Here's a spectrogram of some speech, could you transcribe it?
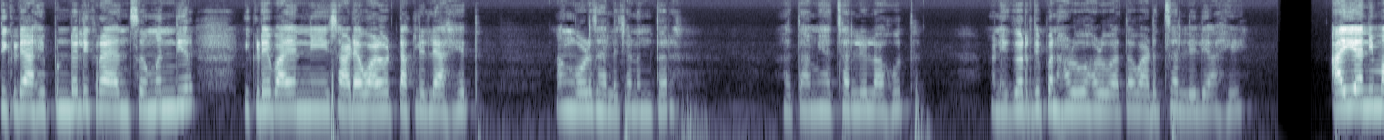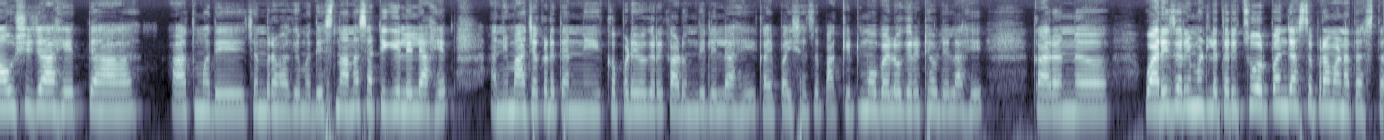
तिकडे आहे पुंडलिकरायांचं मंदिर. इकडे बायांनी साड्या वाळवत टाकलेल्या आहेत. आंघोळ झाल्याच्यानंतर आता आम्ही आज चाललेलो आहोत. आणि गर्दी पण हळूहळू आता वाढत चाललेली आहे. आई आणि मावशी ज्या आहेत त्या आतमध्ये चंद्रभागेमध्ये स्नानासाठी गेलेले आहेत आणि माझ्याकडे त्यांनी कपडे वगैरे काढून दिलेले आहे काही पैशाचं पाकिट मोबाईल वगैरे ठेवलेलं आहे. कारण वारी जरी म्हटलं तरी चोर पण जास्त प्रमाणात असतात.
